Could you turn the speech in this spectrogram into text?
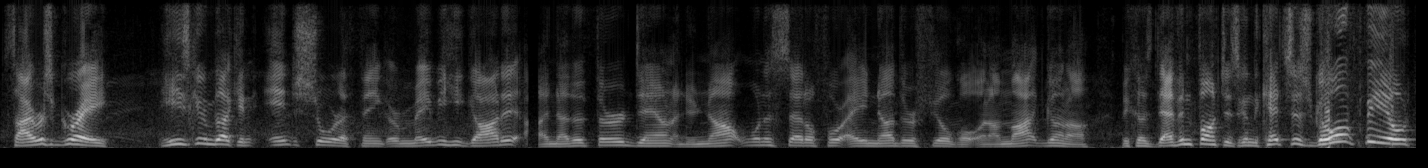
Cyrus Gray He's going to be like an inch short, I think, or maybe he got it. Another third down. I do not want to settle for another field goal, and I'm not going to because Devin Funchess is going to catch this, go upfield,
